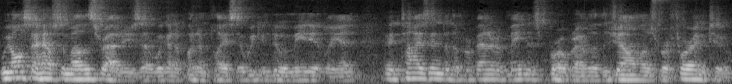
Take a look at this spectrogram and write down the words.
we also have some other strategies that we're gonna put in place that we can do immediately, and and it ties into the preventative maintenance program that the gentleman is referring to.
